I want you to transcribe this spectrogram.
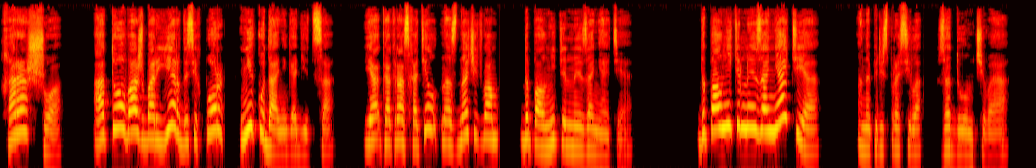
Хорошо. А то ваш барьер до сих пор никуда не годится. Я как раз хотел назначить вам дополнительные занятия. Дополнительные занятия? Она переспросила, задумчивая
